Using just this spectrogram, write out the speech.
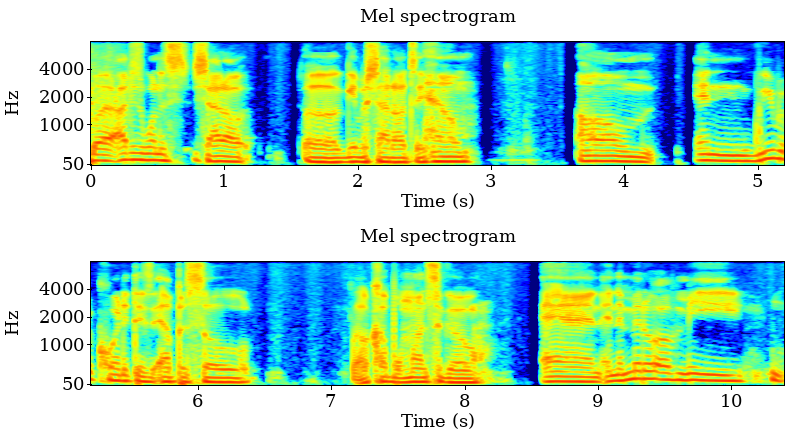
But I just want to shout out, uh, give a shout out to him. Um, and we recorded this episode a couple months ago, and in the middle of me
